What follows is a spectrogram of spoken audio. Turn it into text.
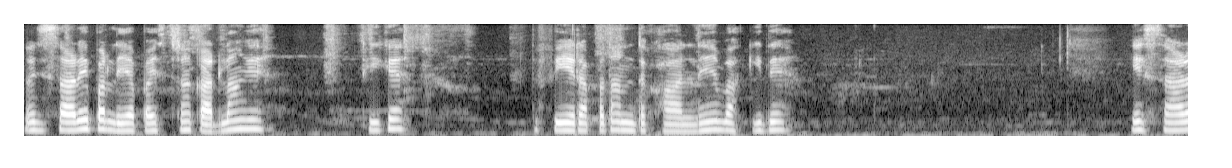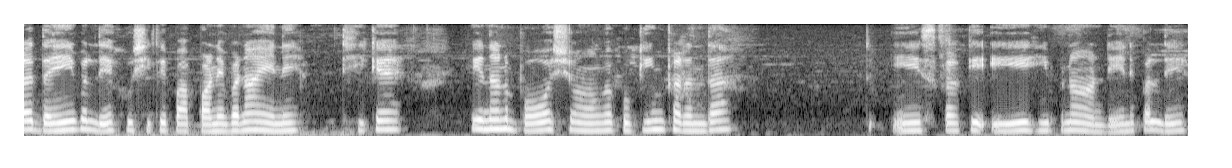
ਅਜੀ ਸਾਰੇ ਭੱਲੇ ਆਪਾਂ ਇਸ ਤਰ੍ਹਾਂ ਕੱਢ ਲਾਂਗੇ। ਠੀਕ ਹੈ? ਤੇ ਫਿਰ ਆਪਾਂ ਤੁਹਾਨੂੰ ਦਿਖਾ ਲਦੇ ਆ ਬਾਕੀ ਦੇ। ਇਹ ਸਾਰਾ ਦਹੀਂ ਭੱਲੇ ਖੁਸ਼ੀ ਤੇ ਪਾਪਾ ਨੇ ਬਣਾਏ ਨੇ, ਠੀਕ ਹੈ? ਇਹਨਾਂ ਨੂੰ ਬਹੁਤ ਸ਼ੌਂਕ ਆ ਕੁਕਿੰਗ ਕਰਨ ਦਾ। ਤੇ ਇਸ ਕਰਕੇ ਇਹ ਹੀ ਬਣਾਉਣ ਦੇ ਨੇ ਭੱਲੇ।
